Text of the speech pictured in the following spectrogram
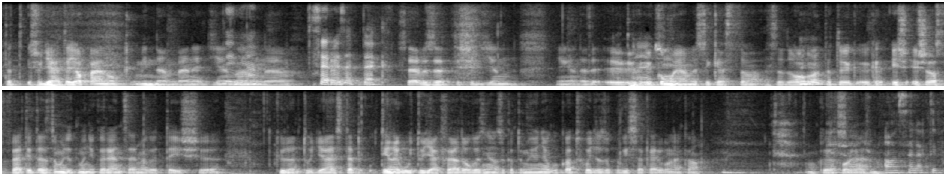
Tehát, és ugye hát a japánok mindenben egy ilyen igen. nagyon... Szervezettek. Szervezett, és egy ilyen... Igen, de ő, ő, ők komolyan veszik ezt a, ezt a dolgot, uh-huh. tehát ők, ők, és, és azt feltételezem, hogy ott mondjuk a rendszer mögötte is külön tudja ezt, tehát tényleg úgy tudják feldolgozni azokat a műanyagokat, hogy azok visszakerülnek a, a körforgásba. a, a szelektív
